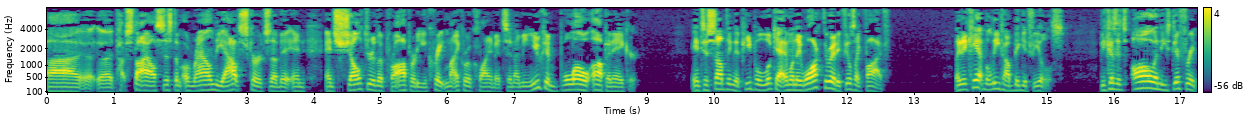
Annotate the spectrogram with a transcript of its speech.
uh, uh, style system around the outskirts of it and and shelter the property and create microclimates. And I mean, you can blow up an acre into something that people look at, and when they walk through it, it feels like five. Like they can't believe how big it feels because it's all in these different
